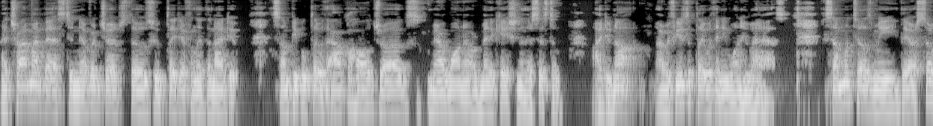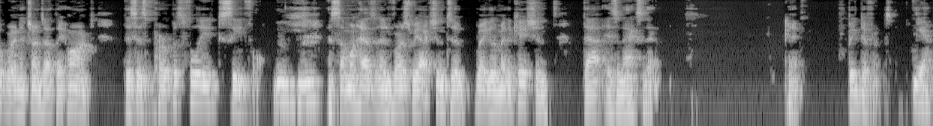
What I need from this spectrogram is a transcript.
I try my best to never judge those who play differently than I do. Some people play with alcohol, drugs, marijuana, or medication in their system. I do not. I refuse to play with anyone who has. If someone tells me they are sober and it turns out they aren't, this is purposefully deceitful. Mm-hmm. If someone has an adverse reaction to regular medication, that is an accident. Okay, big difference. Yeah.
